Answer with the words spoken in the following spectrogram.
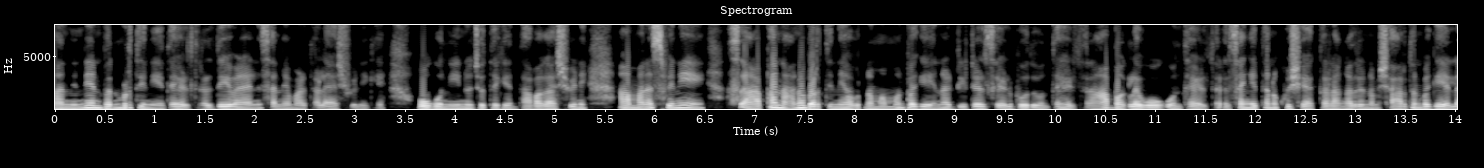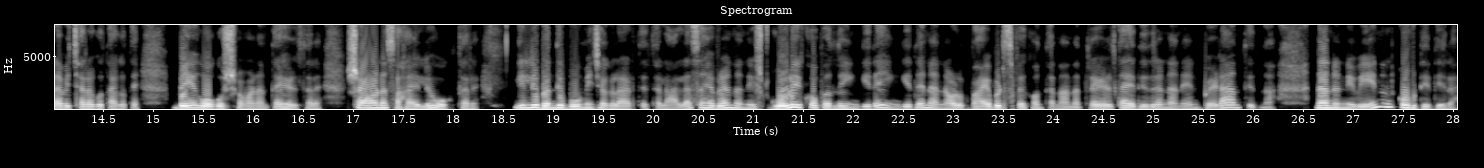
ನಾನು ಇನ್ನೇನ್ ಬಂದ್ಬಿಡ್ತೀನಿ ಅಂತ ಹೇಳ್ತಾರೆ ದೇವಯಾನಿ ಸನ್ನೆ ಮಾಡ್ತಾಳೆ ಅಶ್ವಿನಿಗೆ. ಹೋಗು ನೀನು ಜೊತೆಗೆ ಅಂತ. ಅವಾಗ ಅಶ್ವಿನಿ, ಆ ಮನಸ್ವಿನಿ ಅಪ್ಪ ನಾನು ಬರ್ತೀನಿ, ಅವ್ರು ನಮ್ಮ ಅಮ್ಮನ ಬಗ್ಗೆ ಏನೋ ಡೀಟೇಲ್ಸ್ ಹೇಳ್ಬೋದು ಅಂತ ಹೇಳ್ತಾರೆ. ಆ ಮಗಳೇ ಹೋಗು ಅಂತ ಹೇಳ್ತಾರೆ. ಸಂಗೀತನೂ ಖುಷಿ ಆಗ್ತಾಳೆ. ಹಂಗಾದ್ರೆ ನಮ್ಮ ಶಾರದನ್ ಬಗ್ಗೆ ಎಲ್ಲಾ ವಿಚಾರ ಗೊತ್ತಾಗುತ್ತೆ. ಬೇಗ ಹೋಗು ಶ್ರವಣ ಅಂತ ಹೇಳ್ತಾರೆ. ಶ್ರವಣ ಸಹ ಇಲ್ಲಿ ಹೋಗ್ತಾರೆ. ಇಲ್ಲಿ ಬಂದು ಭೂಮಿ ಜಗಳ ಆಡ್ತೈತಲ್ಲ. ಅಲ್ಲ ಸಾಹೇಬ್ರೆ, ನಾನು ಎಷ್ಟು ಗೋಳು ಇಕ್ಕೋ ಬದ್ಲು ಹಿಂಗಿದೆ. ಹಿಂಗಿದೆ, ನಾನು ಅವಳಿಗೆ ಬಾಯ್ ಬಿಡಿಸ್ಬೇಕು ಅಂತ ನನ್ನ ಹತ್ರ ಹೇಳ್ತಾ ಇದ್ದಿದ್ರೆ ನಾನೇನ್ ಬೇಡ ಅಂತಿದ್ನ. ನಾನು ನೀವೇನ್ ಅನ್ಕೊಬಿಟ್ಟಿದ್ದೀರಾ?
